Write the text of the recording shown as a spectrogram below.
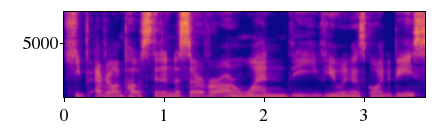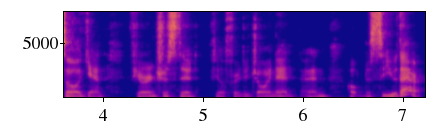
keep everyone posted in the server on when the viewing is going to be. So again, if you're interested, feel free to join in, and hope to see you there.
